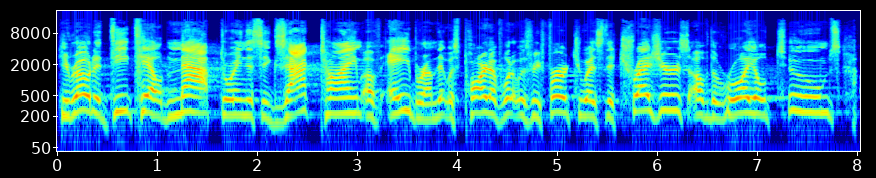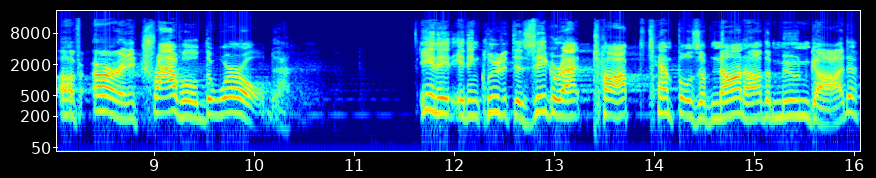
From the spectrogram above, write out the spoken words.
he wrote a detailed map during this exact time of Abram that was part of what was referred to as the treasures of the royal tombs of Ur, and it traveled the world. In it, it included the ziggurat topped temples of Nanna, the moon god,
